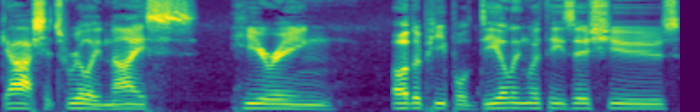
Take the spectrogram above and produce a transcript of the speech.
gosh, it's really nice hearing other people dealing with these issues.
